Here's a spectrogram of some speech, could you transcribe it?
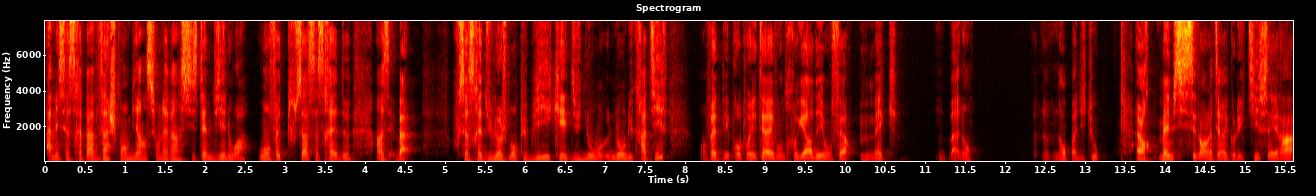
ah mais ça serait pas vachement bien si on avait un système viennois où en fait tout ça ça serait de bah où ça serait du logement public et du non, non lucratif. En fait les propriétaires ils vont te regarder ils vont faire mec bah non. Non pas du tout. Alors même si c'est dans l'intérêt collectif ça ira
